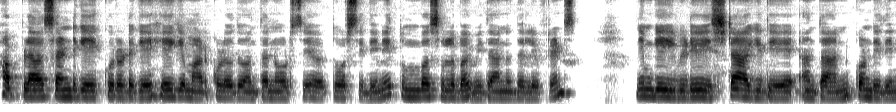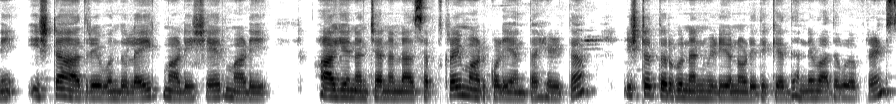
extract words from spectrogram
ಹಪ್ಪಳ ಸಂಡಿಗೆ, ಕುರುಡಿಗೆ ಹೇಗೆ ಮಾಡ್ಕೊಳ್ಳೋದು ಅಂತ ನೋಡಿಸಿ, ತೋರಿಸಿದ್ದೀನಿ. ತುಂಬ ಸುಲಭ ವಿಧಾನದಲ್ಲಿ ಫ್ರೆಂಡ್ಸ್ ನಿಮಗೆ ಈ ವಿಡಿಯೋ ಇಷ್ಟ ಆಗಿದೆ ಅಂತ ಅಂದ್ಕೊಂಡಿದ್ದೀನಿ ಇಷ್ಟ ಆದರೆ ಒಂದು ಲೈಕ್ ಮಾಡಿ ಶೇರ್ ಮಾಡಿ. ಹಾಗೆ ನನ್ನ ಚಾನಲ್ನ ಸಬ್ಸ್ಕ್ರೈಬ್ ಮಾಡ್ಕೊಳ್ಳಿ ಅಂತ ಹೇಳ್ತಾ ಇಷ್ಟೊತ್ತವರೆಗೂ ನನ್ನ ವಿಡಿಯೋ ನೋಡಿದ್ದಕ್ಕೆ ಧನ್ಯವಾದಗಳು ಫ್ರೆಂಡ್ಸ್.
